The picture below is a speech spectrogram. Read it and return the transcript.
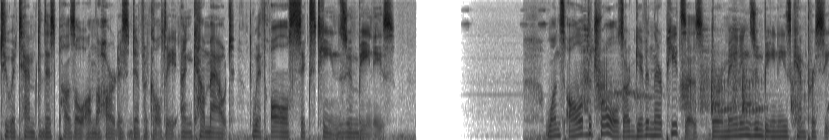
to attempt this puzzle on the hardest difficulty and come out with all 16 Zoombinis. Once all of the trolls are given their pizzas, the remaining Zoombinis can proceed.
